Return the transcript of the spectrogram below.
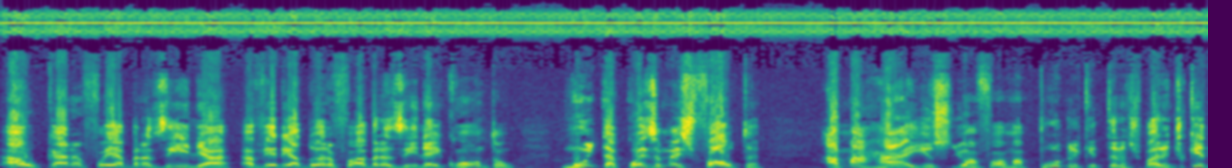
Ah, o cara foi a Brasília, a, vereadora foi a Brasília, aí contam muita coisa, mas falta amarrar isso de uma forma pública e transparente, o que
